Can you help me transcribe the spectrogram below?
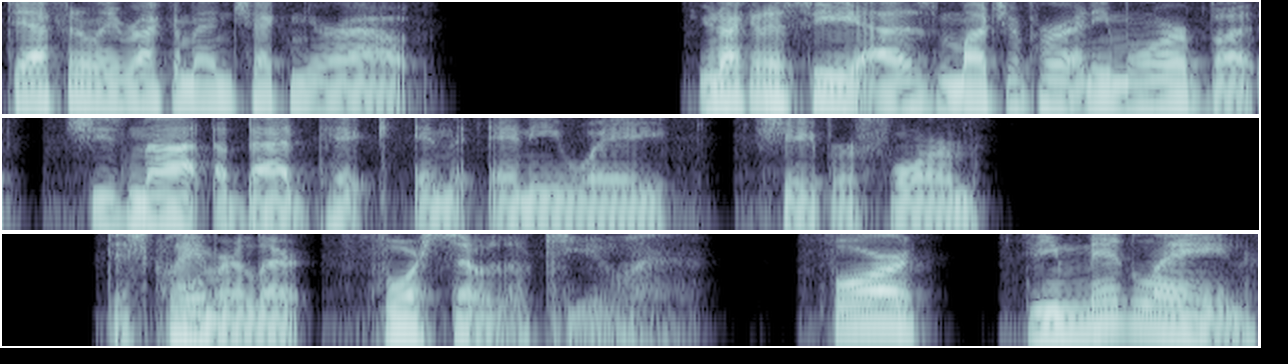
definitely recommend checking her out. You're not going to see as much of her anymore, but she's not a bad pick in any way, shape, or form. Disclaimer alert for solo queue. For the mid lane,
